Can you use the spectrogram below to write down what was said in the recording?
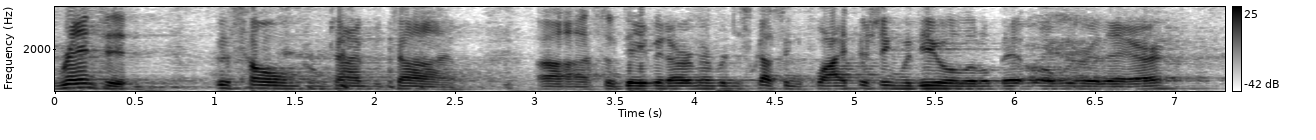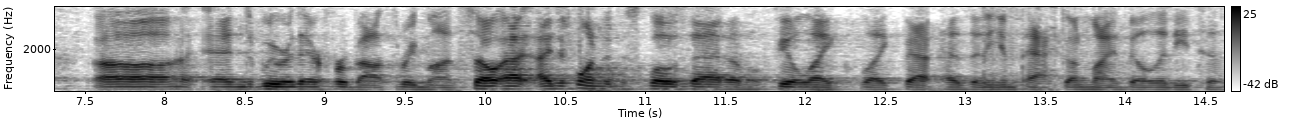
rented this home from time to time. Uh, So David, I remember discussing fly fishing with you a little bit while we were there, uh, and we were there for about three months. So I, I just wanted to disclose that, I don't feel like, like that has any impact on my ability to,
